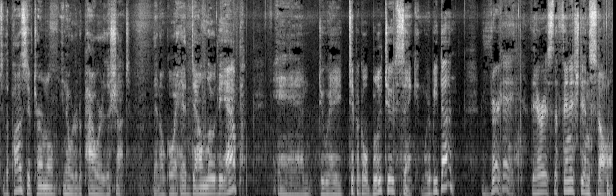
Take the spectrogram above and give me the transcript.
to the positive terminal in order to power the shunt. Then I'll go ahead, download the app, and do a typical Bluetooth sync, and we'll be done. Very okay. Cool. There is the finished install.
